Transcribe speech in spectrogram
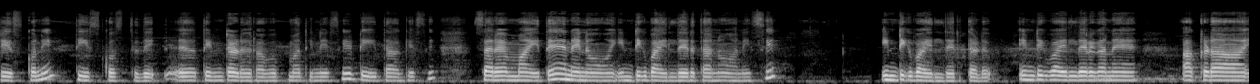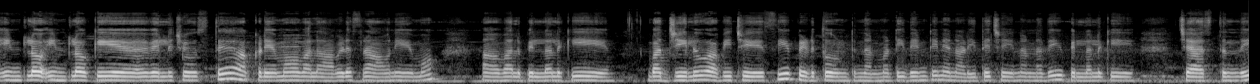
చేసుకొని తీసుకొస్తుంది. తింటాడు రవ్వ ఉప్మా తినేసి టీ తాగేసి సరే అమ్మా అయితే నేను ఇంటికి బయలుదేరుతాను అనేసి ఇంటికి బయలుదేరుతాడు. ఇంటికి బయలుదేరగానే అక్కడ ఇంట్లో ఇంట్లోకి వెళ్ళి చూస్తే అక్కడేమో వాళ్ళ ఆవిడ శ్రావణి ఏమో వాళ్ళ పిల్లలకి బజ్జీలు అవి చేసి పెడుతూ ఉంటుంది అనమాట ఇదేంటి నేను అడిగితే చేయను అన్నది పిల్లలకి చేస్తుంది.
